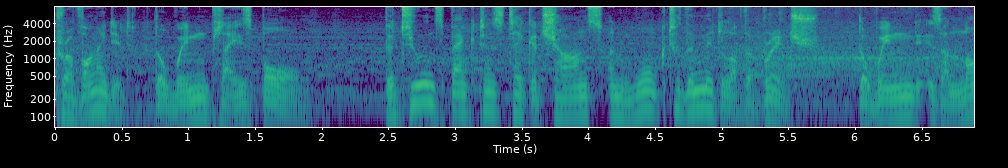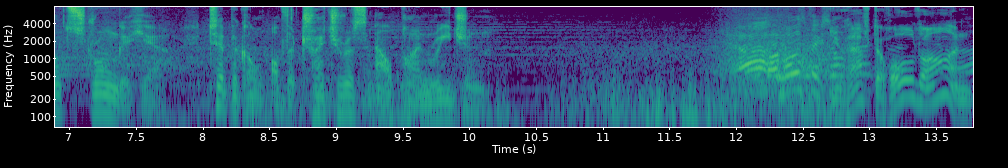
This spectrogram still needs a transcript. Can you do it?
Provided the wind plays ball. The two inspectors take a chance and walk to the middle of the bridge. The wind is a lot stronger here, typical of the treacherous alpine region. You have to hold on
